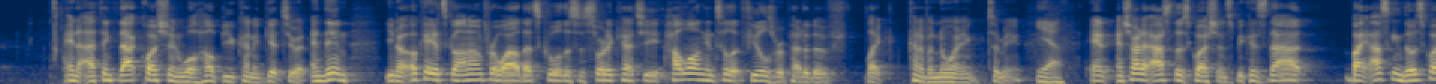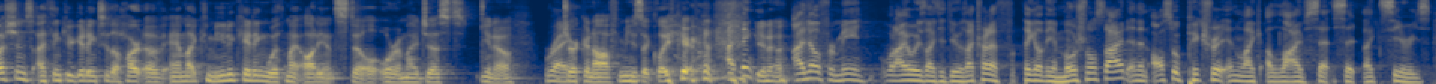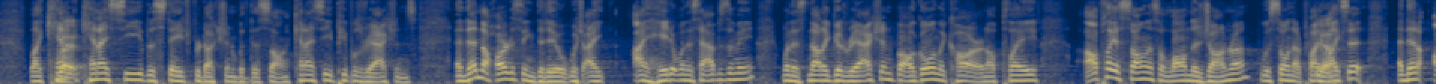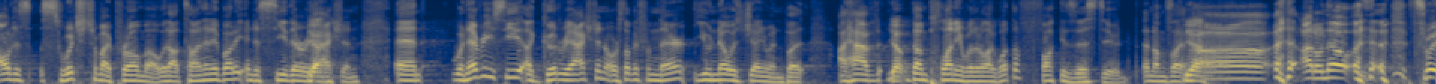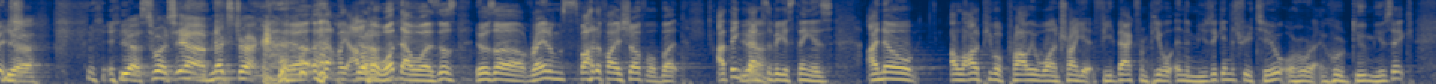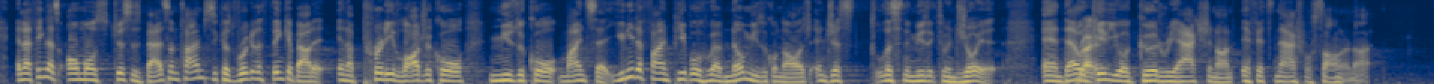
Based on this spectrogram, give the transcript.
and I think that question will help you kind of get to it. And then, you know, okay, it's gone on for a while. That's cool. This is sort of catchy. How long until it feels repetitive, like kind of annoying to me? Yeah. And, and try to ask those questions because that, by asking those questions, I think you're getting to the heart of am I communicating with my audience still, or am I just, you know, Right. jerking off musically here? I think you know. I know for me, what I always like to do is I try to f- think of the emotional side and then also picture it in like a live set, set like series. Like can Right. can I see the stage production with this song? Can I see people's reactions? And then the hardest thing to do, which I I hate it when this happens to me, when it's not a good reaction, but I'll go in the car and I'll play I'll play a song that's along the genre with someone that probably Yeah. likes it, and then I'll just switch to my promo without telling anybody and just see their Yeah. reaction. And whenever you see a good reaction or something from there, you know it's genuine. But I have Yep. done plenty where they're like, "What the fuck is this, dude?" And I'm just like, Yeah. uh, I don't know. Switch. Yeah. yeah. Switch. Yeah. Next track. Yeah. like I don't Yeah. know what that was. It was it was a random Spotify shuffle, but I think Yeah. that's the biggest thing is I know a lot of people probably want to try and get feedback from people in the music industry too, or who, are, who do music, and I think that's almost just as bad sometimes because we're gonna think about it in a pretty logical musical mindset. You need to find people who have no musical knowledge and just listen to music to enjoy it, and that will Right. give you a good reaction on if it's an actual song or not.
